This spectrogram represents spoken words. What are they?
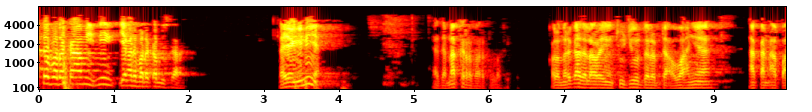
ada pada kami? Nih, yang ada pada kami sekarang. Nah, yang ininya ada makar barakallahu Kalau mereka adalah orang yang jujur dalam dakwahnya akan apa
